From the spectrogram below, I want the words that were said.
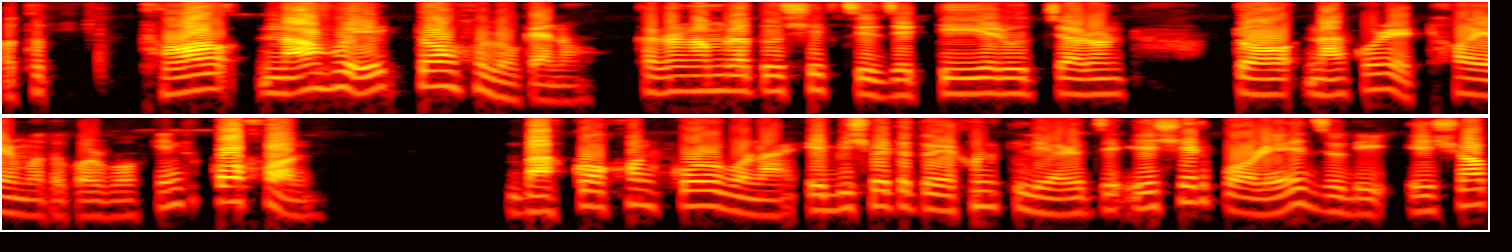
অর্থাৎ ঠ না হয়ে ট হলো কেন? কারণ আমরা তো শিখছি যে টি এর উচ্চারণ ট না করে ঠ এর মতো করব। কিন্তু কখন? বা কখন করব না? এই বিষয়টা তো এখন ক্লিয়ার যে এসের পরে যদি এসব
